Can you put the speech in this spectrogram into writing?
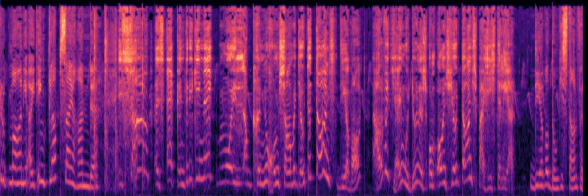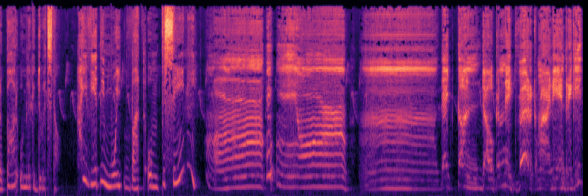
Roep Mani uit en klap sy hande. Saam is ek en Driekie net mooi lank genoeg om saam met jou te dans, Dewald. Al wat jy moet doen is om ons jou danspassies te leer. Dewald donkie staan vir 'n paar oomblikke doodstil. Hy weet nie mooi wat om te sê nie. Ah, ja. Mm, Dit kan net werk, maar nie Hendrikie.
